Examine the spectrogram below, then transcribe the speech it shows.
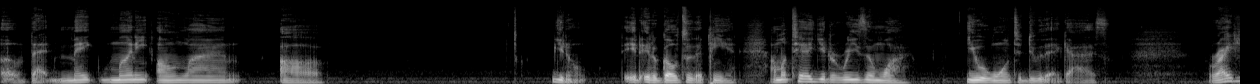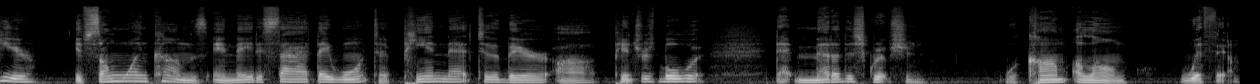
of that make money online uh you know it, it'll go to the pin i'm gonna tell you the reason why you will want to do that guys. Right here if someone comes and they decide they want to pin that to their uh pinterest board that meta description will come along with them.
